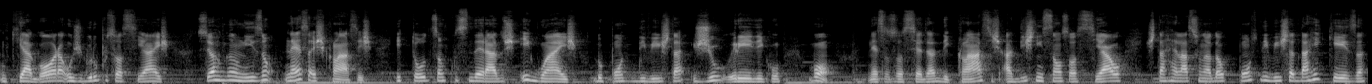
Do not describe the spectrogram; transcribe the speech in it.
em que agora os grupos sociais se organizam nessas classes e todos são considerados iguais do ponto de vista jurídico. Bom, nessa sociedade de classes, a distinção social está relacionada ao ponto de vista da riqueza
